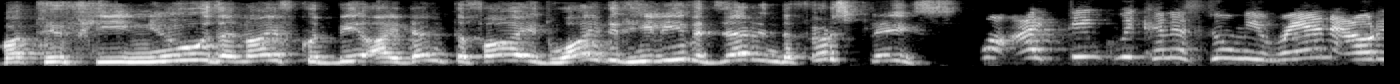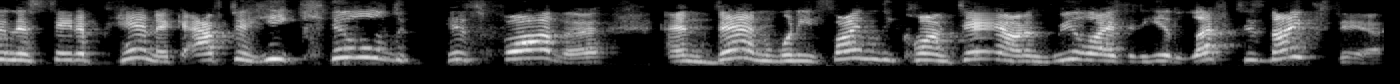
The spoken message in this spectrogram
But if he knew the knife could be identified, why did he leave it there in the first place? Well, I think we can assume he ran out in a state of panic after he killed his father, and then when he finally calmed down and realized that he had left his knife there.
